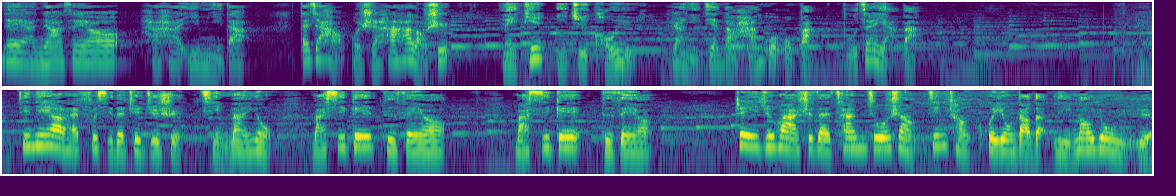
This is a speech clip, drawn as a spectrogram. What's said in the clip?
大家好，哈哈伊米哒。大家好，我是哈哈老师。每天一句口语，让你见到韩国欧巴不再哑巴。今天要来复习的这句是，请慢用。마시게드세 요， 마시게드세 요。 这一句话是在餐桌上经常会用到的礼貌用语。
